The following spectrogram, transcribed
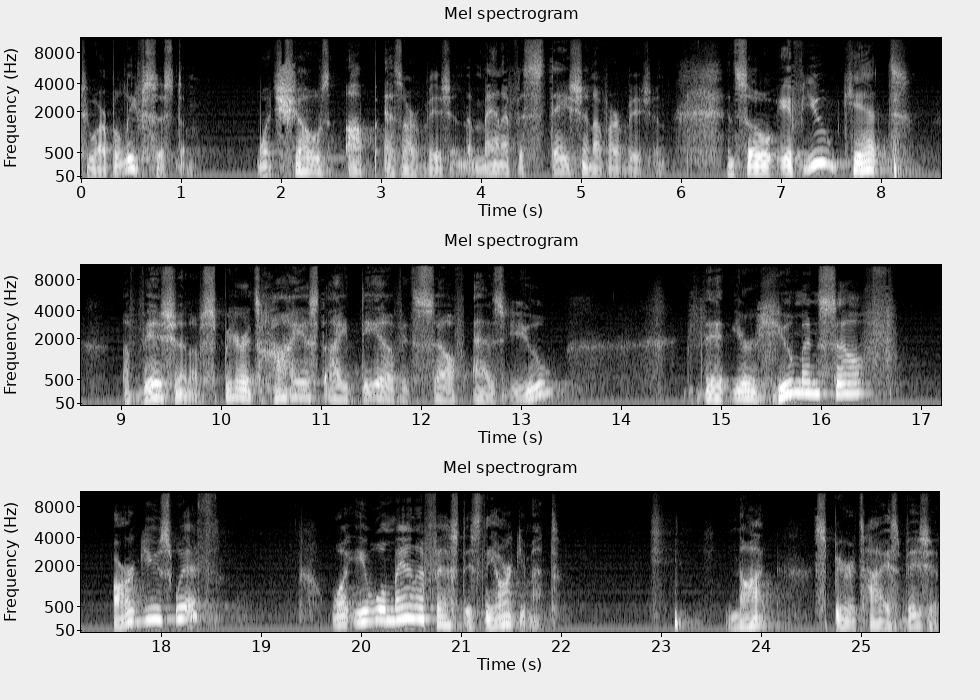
to our belief system, what shows up as our vision, the manifestation of our vision. And so if you get a vision of Spirit's highest idea of itself as you, that your human self argues with, what you will manifest is the argument, not Spirit's highest vision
